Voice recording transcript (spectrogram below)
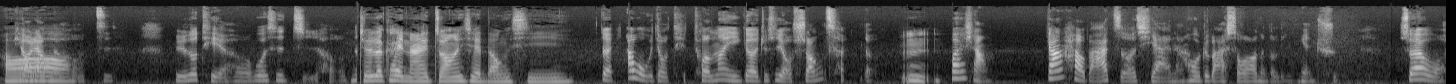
漂亮的盒子，比如说铁盒或是纸盒，觉得可以拿来装一些东西。对，啊我就囤了一个，就是有双层的。嗯，我还想，刚好把它折起来，然后我就把它收到那个里面去。所以我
